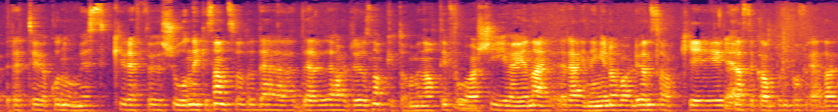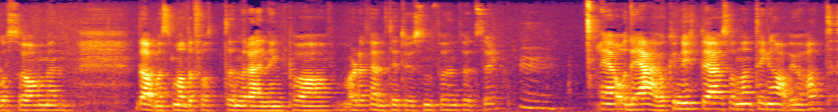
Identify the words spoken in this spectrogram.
rett til økonomisk refusjon, ikke sant. Så det, det, det, har dere jo snakket om, men at de får skyhøye regninger. Nå var det jo en sak i. Klassekampen på fredag også om en dame som hadde fått en regning på var det 50 000 for en fødsel. Mm. Eh, og det er jo ikke nytt. det er jo Sånne ting har vi jo hatt.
